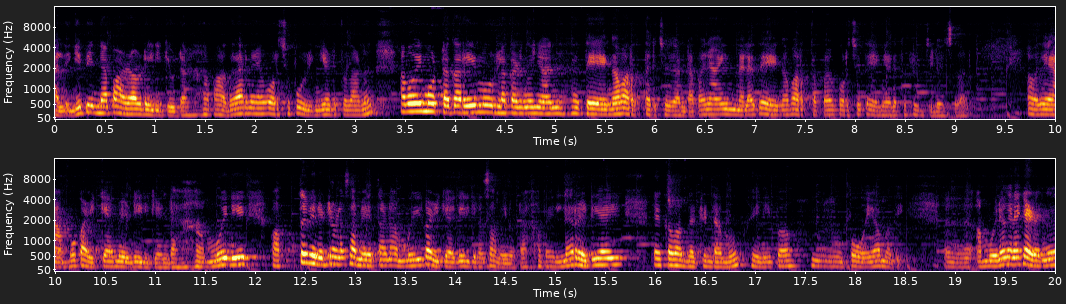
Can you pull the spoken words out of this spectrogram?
അല്ലെങ്കിൽ പിന്നെ പഴം അവിടെ ഇരിക്കും കേട്ടോ അപ്പോൾ അത് കാരണം ഞാൻ കുറച്ച് പുഴുങ്ങിയെടുത്തതാണ് അപ്പോൾ ഈ മുട്ടക്കറിയും ഉരുളക്കിഴങ്ങും ഞാൻ തേങ്ങ വറുത്തരച്ച് കണ്ട അപ്പോൾ ഞാൻ ഇന്നലെ തേങ്ങ വറുത്തപ്പോൾ കുറച്ച് തേങ്ങ എടുത്ത് ഫ്രിഡ്ജിൽ വെച്ചതാണ്. ദേ അമ്മു കഴിക്കാൻ വേണ്ടി ഇരിക്കേണ്ട. അമ്മു ഇനി പത്ത് മിനിറ്റുള്ള സമയത്താണ് അമ്മു ഈ കഴിക്കാതെ ഇരിക്കുന്ന സമയം കേട്ടോ. അപ്പോൾ എല്ലാം റെഡിയായി ഒക്കെ വന്നിട്ടുണ്ട് അമ്മു. ഇനിയിപ്പോൾ പോയാൽ മതി. അമ്മുവിന് അങ്ങനെ കിഴങ്ങ്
